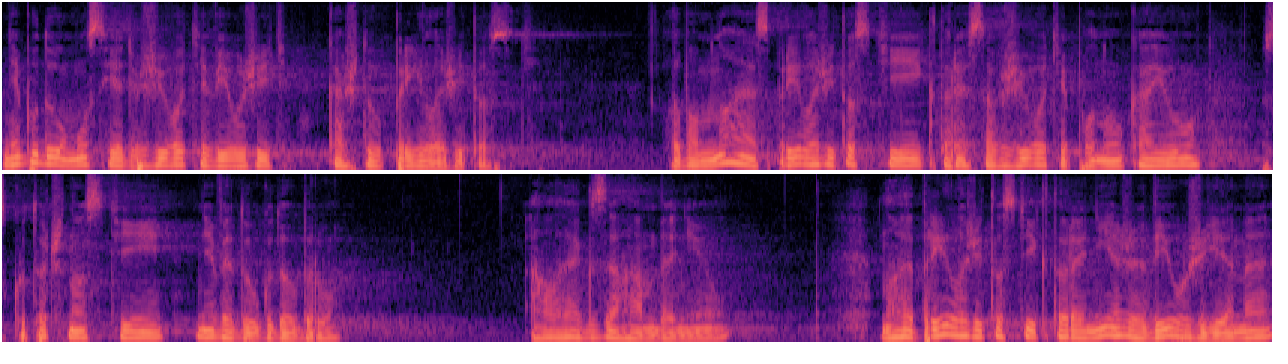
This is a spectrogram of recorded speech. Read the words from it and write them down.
nebudú musieť v živote využiť každú príležitosť. Lebo mnohé z príležitostí, ktoré sa v živote ponúkajú, v skutočnosti nevedú k dobru, ale k zahambeniu. Mnohé príležitosti, ktoré nie že využijeme,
